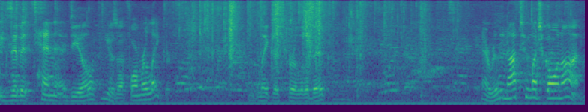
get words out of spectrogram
Exhibit 10 deal. He was a former Laker. Lakers for a little bit. Yeah, really not too much going on.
